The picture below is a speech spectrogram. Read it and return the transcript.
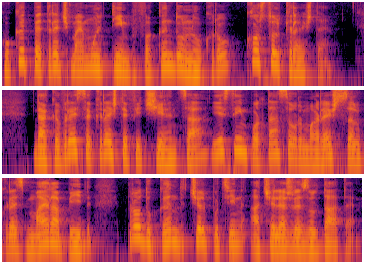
Cu cât petreci mai mult timp făcând un lucru, costul crește. Dacă vrei să crești eficiența, este important să urmărești să lucrezi mai rapid, producând cel puțin aceleași rezultate.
